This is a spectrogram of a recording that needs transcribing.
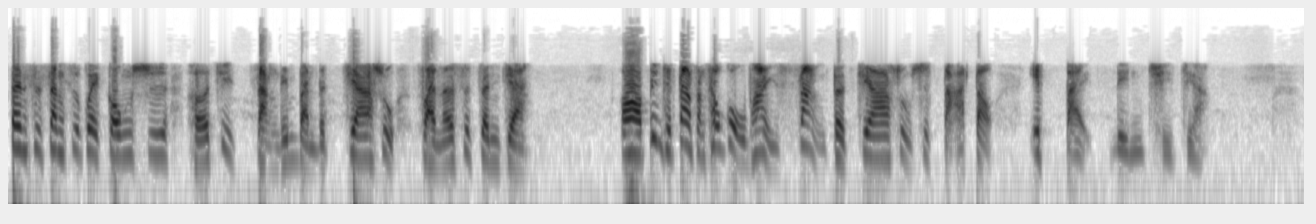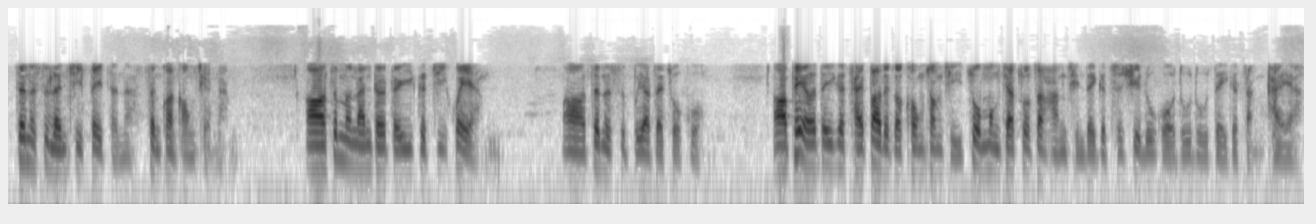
但是上市贵公司合计涨停板的家数反而是增加，哦，并且大涨超过五趴以上的家数是达到一百零七家，真的是人气沸腾啊，盛况空前呐、啊！这么难得的一个机会啊，啊，真的是不要再错过。啊，配合的一个财报的一个空窗期，做梦加做账行情的一个持续如火如荼的一个展开呀、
